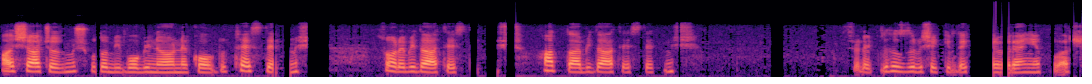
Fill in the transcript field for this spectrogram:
aşağı çözmüş. Bu da bir bobin örnek oldu. Test etmiş. Sonra bir daha test etmiş. Hatta bir daha test etmiş. Sürekli hızlı bir şekilde veren yapılar.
